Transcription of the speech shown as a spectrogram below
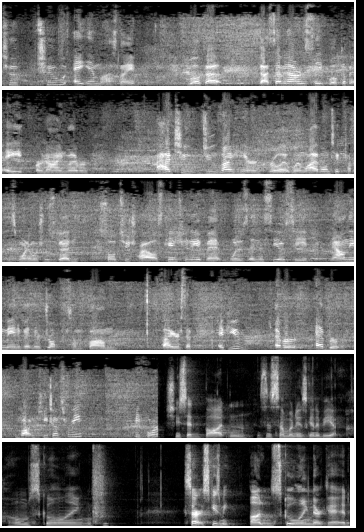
2, 2 a.m. last night, woke up, got seven hours of sleep, woke up at 8 or 9, whatever, I had to do my hair and curl it. Went live on TikTok this morning, which was good. Sold two trials. Came to the event. Was in the COC. Now in the main event, they're dropping some bomb fire stuff. If you've ever, ever bought ketones for me before. She said bought. Is this someone who's going to be homeschooling. Sorry, excuse me, unschooling their kid.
